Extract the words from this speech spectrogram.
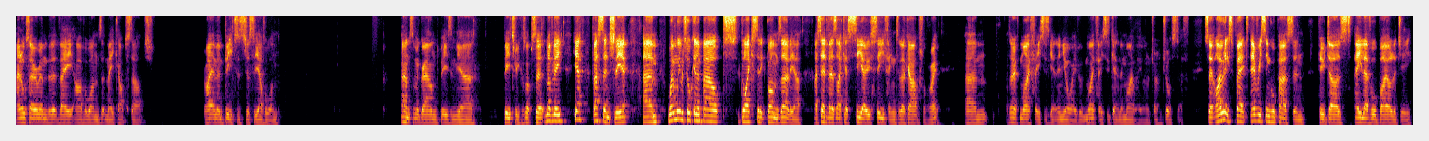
And also remember that they are the ones that make up starch, right? And then beta is just the other one. Ants on the ground, bees in the air, beta equals opposite. Lovely. Yeah, that's essentially it. Um, when we were talking about glycosidic bonds earlier, I said there's like a COC thing to look out for, right? Um, I don't know if my face is getting in your way, but my face is getting in my way when I'm trying to draw stuff. So I would expect every single person who does A level biology,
